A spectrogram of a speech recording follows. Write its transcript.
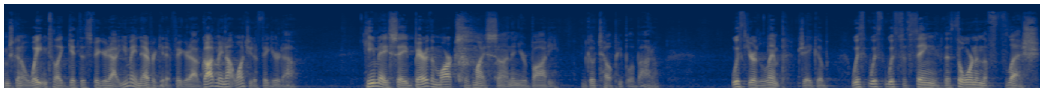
I'm just going to wait until I get this figured out. You may never get it figured out. God may not want you to figure it out. He may say, Bear the marks of my son in your body and go tell people about him. With your limp, Jacob, with, with, with the thing, the thorn in the flesh.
